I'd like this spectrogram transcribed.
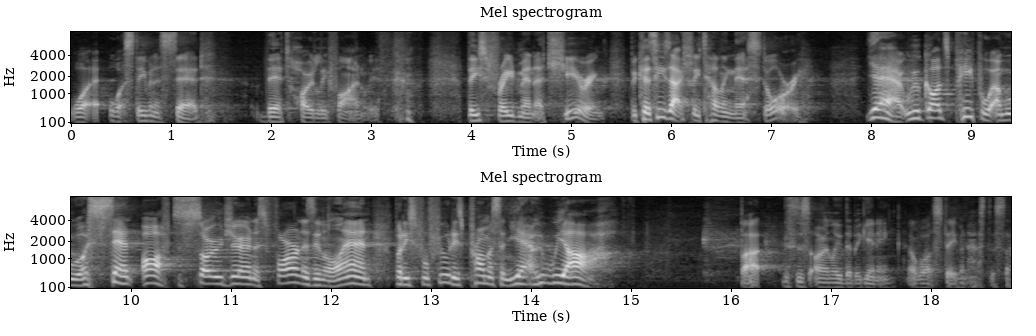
what, what Stephen has said, they're totally fine with. These freedmen are cheering because he's actually telling their story. Yeah, we were God's people and we were sent off to sojourn as foreigners in a land, but he's fulfilled his promise, and yeah, who we are. But this is only the beginning of what Stephen has to say.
